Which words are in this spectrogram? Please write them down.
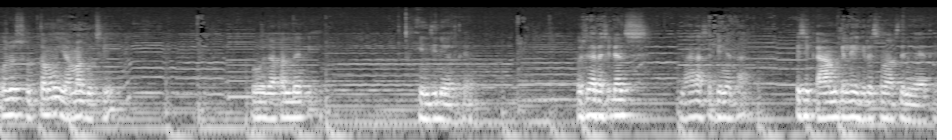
वो जो सुतमु यामागुची वो जापान में एक इंजीनियर थे। उसका रेसिडेंस नागा नागासाकी में था। किसी काम के लिए हिरोशिमा उस दिन गए थे।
